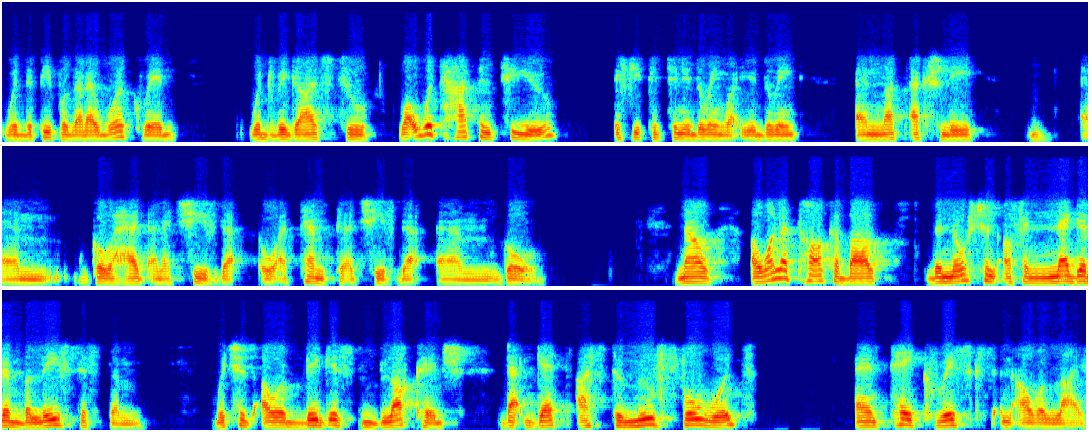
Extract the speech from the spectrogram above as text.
with the people that I work with, with regards to what would happen to you if you continue doing what you're doing and not actually um, go ahead and achieve that or attempt to achieve that um, goal. Now, I want to talk about the notion of a negative belief system, which is our biggest blockage that gets us to move forward and take risks in our life.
